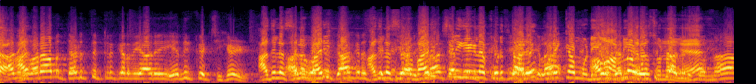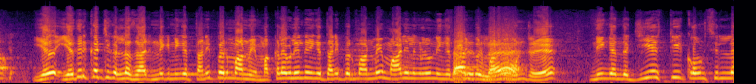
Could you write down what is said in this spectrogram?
இல்ல அதை வராம தடுத்துட்டு இருக்கிறது யாரு? எதிர்க்கட்சிகள். அதுல சில வரி காங்கிரஸ் அதுல சில கட்சியா வரி இருக்கலாம், சலுகைகளை கம்யூனிஸ்ட் கொடுத்தாரு கட்சியா இருக்கலாம். குறைக்க முடியும். அவங்க எல்லாம் அப்படிங்கறத சொன்னாங்க. ஒத்துக்காதுன்னு சொன்னா, எ- எதிர்க்கட்சிகள் இல்ல சார். இன்னைக்கு நீங்க தனிப்பெரும்பான்மை நீங்க நீங்க தனிப்பெரும்பான்மை இதுல- ஒன்று. நீங்க இந்த ஜிஎஸ்டி கவுன்சில்ல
